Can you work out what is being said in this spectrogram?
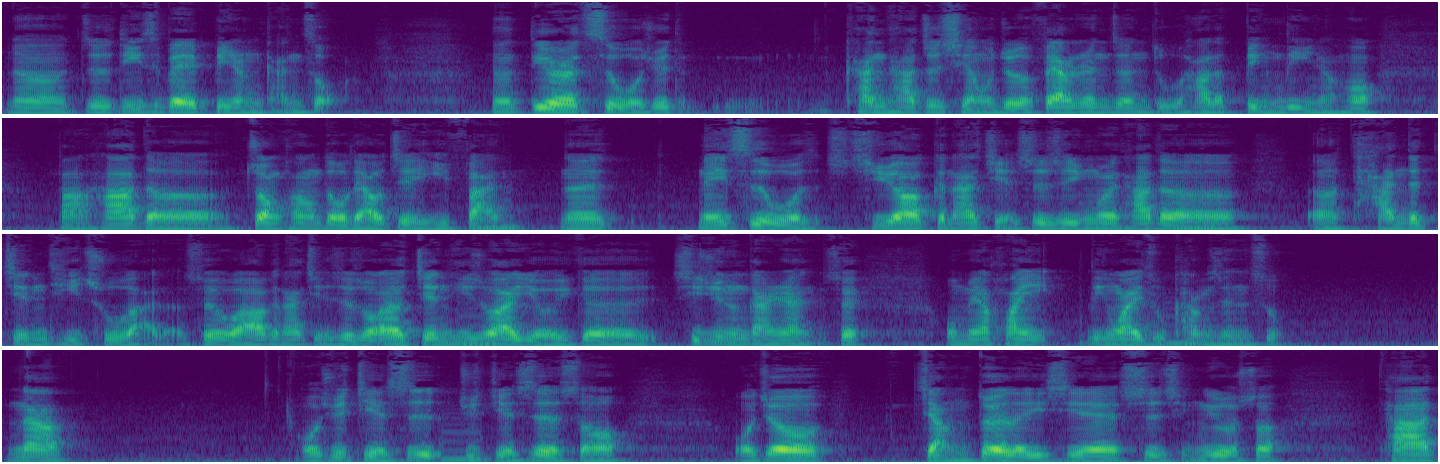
那这是第一次被病人赶走，那第二次我觉得看他之前，我就非常认真读他的病历，然后把他的状况都了解一番。那那一次我需要跟他解释，是因为他的呃痰的简体出来了，所以我要跟他解释说，哎，简体出来有一个细菌的感染，所以我们要换另外一组抗生素。那我去解释去解释的时候，我就讲对了一些事情，例如说他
